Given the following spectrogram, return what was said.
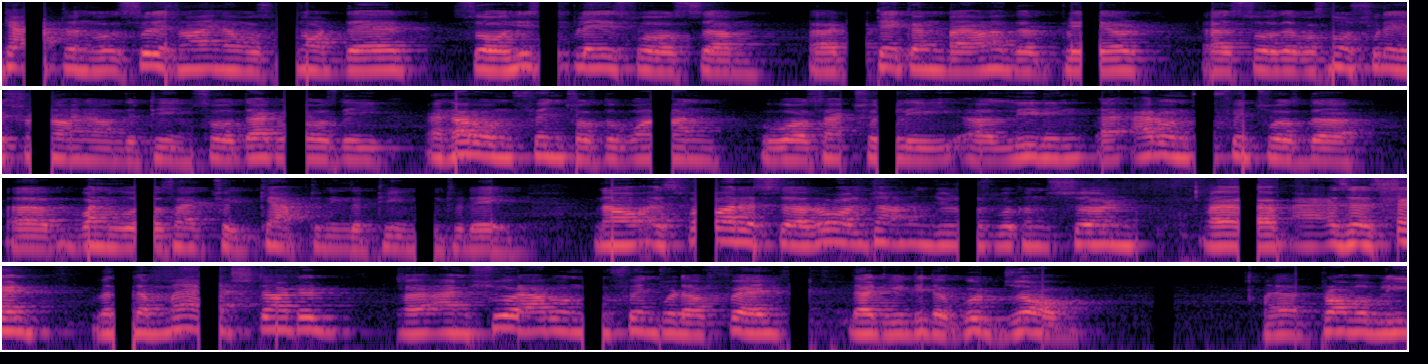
captain was Suresh Raina was not there, so his place was um, taken by another player. Uh, so there was no Suresh Raina on the team. So that was the and Aaron Finch was the one who was actually uh, leading. Uh, Aaron Finch was the uh, one who was actually captaining the team today. Now, as far as Royal Challengers were concerned, as I said, when the match started, I'm sure Aaron Finch would have felt that he did a good job. probably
